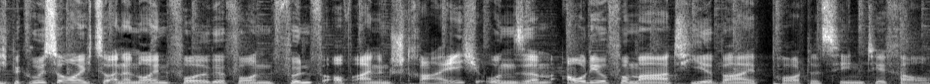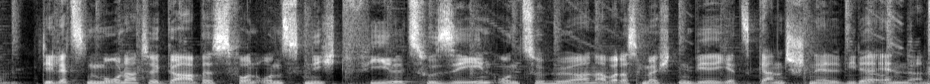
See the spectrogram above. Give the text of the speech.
Ich begrüße euch zu einer neuen Folge von 5 auf einen Streich, unserem Audioformat hier bei Portal Scene TV. Die letzten Monate gab es von uns nicht viel zu sehen und zu hören, aber das möchten wir jetzt ganz schnell wieder ändern.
